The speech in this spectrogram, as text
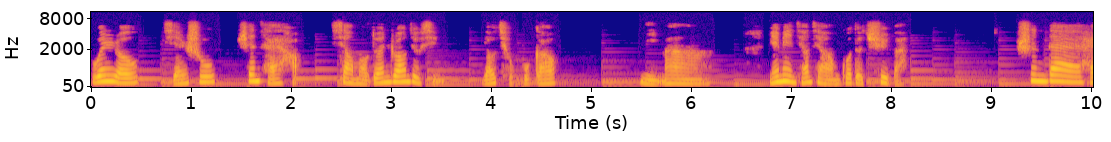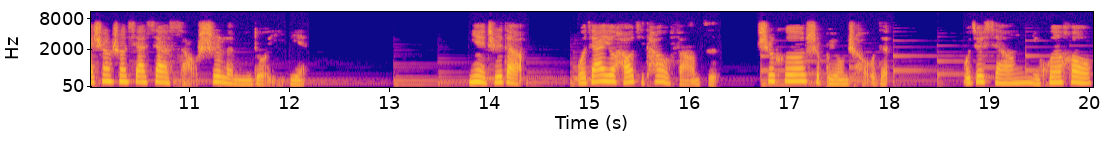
温柔、贤淑、身材好、相貌端庄就行，要求不高。”你嘛，勉勉强强过得去吧。顺带还上上下下扫视了米朵一遍。你也知道，我家有好几套房子，吃喝是不用愁的。我就想你婚后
